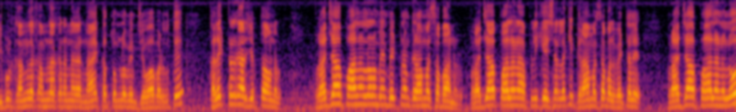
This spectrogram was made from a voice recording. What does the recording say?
ఇప్పుడు గంగ్ల కమలాకర్ అన్న గారి నాయకత్వంలో మేము జవాబు అడిగితే కలెక్టర్ గారు చెప్తా ఉన్నారు ప్రజాపాలనలో మేము పెట్టినాం గ్రామ సభ అన్నారు ప్రజాపాలన అప్లికేషన్లకి గ్రామ సభలు పెట్టలే. ప్రజాపాలనలో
